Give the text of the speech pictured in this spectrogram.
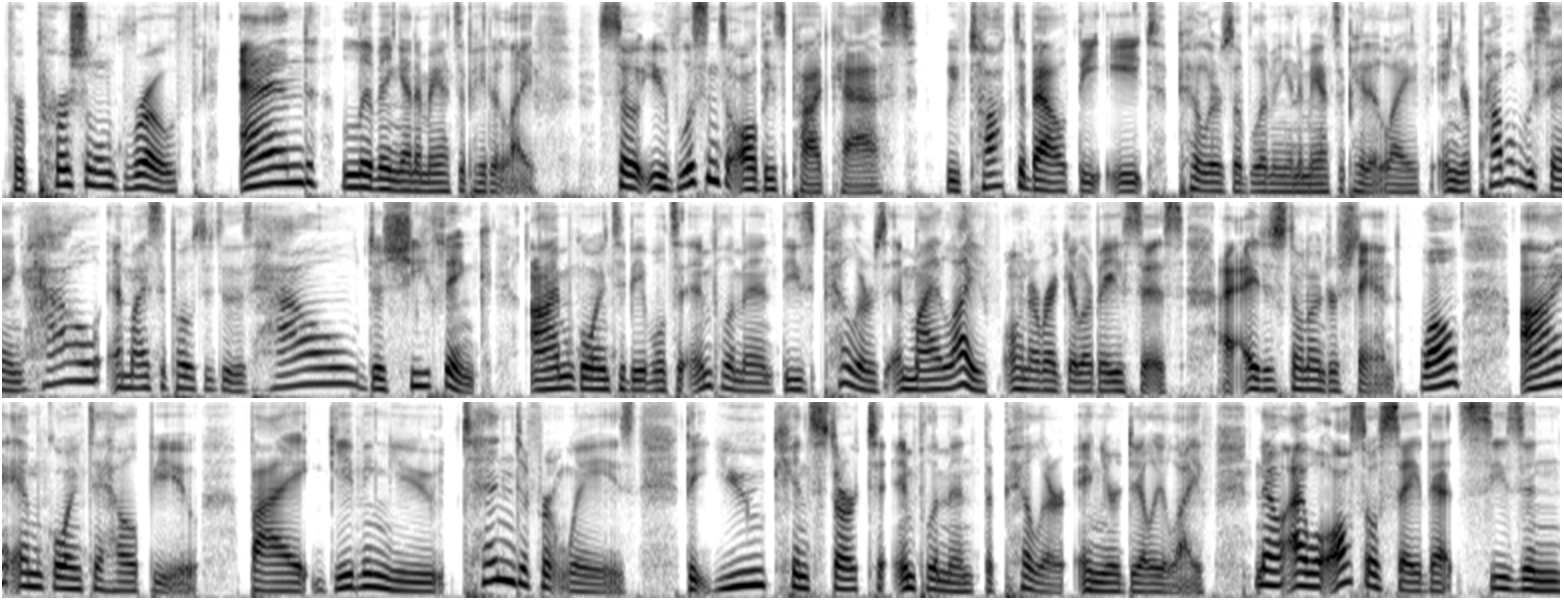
for personal growth and living an emancipated life. So, you've listened to all these podcasts. We've talked about the eight pillars of living an emancipated life, and you're probably saying, How am I supposed to do this? How does she think I'm going to be able to implement these pillars in my life on a regular basis? I, I just don't understand. Well, I am going to help you by giving you 10 different ways that you can start to implement the pillar in your daily life. Now, I will also say that season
